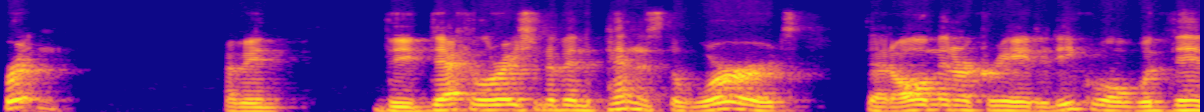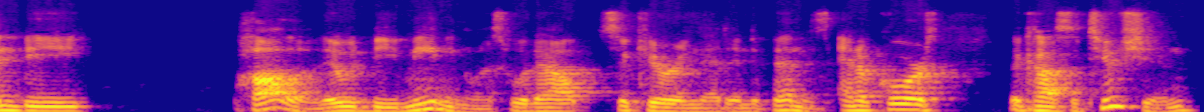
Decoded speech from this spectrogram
Britain. I mean, the Declaration of Independence, the words that all men are created equal would then be hollow. They would be meaningless without securing that independence. And of course, the Constitution,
